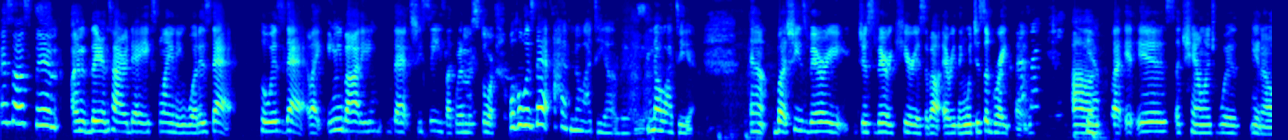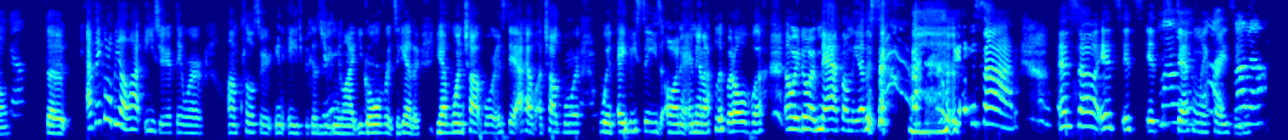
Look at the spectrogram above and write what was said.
And so i spend um, the entire day explaining what is that? Who is that? Like anybody that she sees like we're in the store well who is that? I have no idea olivia no idea. And, but she's very just very curious about everything which is a great thing um, Yeah. but it is a challenge with you know the i think it'll be a lot easier if they were um, closer in age because you can be like you go over it together. You have one chalkboard instead i have a chalkboard with abcs on it and then i flip it over and we're doing math on the other side the other side. And so it's it's it's Mommy, definitely crazy.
